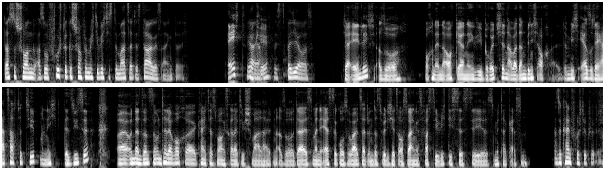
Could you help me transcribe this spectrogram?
Das ist schon, also Frühstück ist schon für mich die wichtigste Mahlzeit des Tages eigentlich. Echt? Ja, okay. ja. Wie sieht es bei dir aus? Ja, ähnlich. Also Wochenende auch gerne irgendwie Brötchen, aber dann bin ich auch, dann bin ich eher so der herzhafte Typ und nicht der Süße. Äh, und ansonsten unter der Woche kann ich das morgens relativ schmal halten. Also da ist meine erste große Mahlzeit und das würde ich jetzt auch sagen, ist fast die wichtigste, ist das Mittagessen. Also kein Frühstück für dich.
